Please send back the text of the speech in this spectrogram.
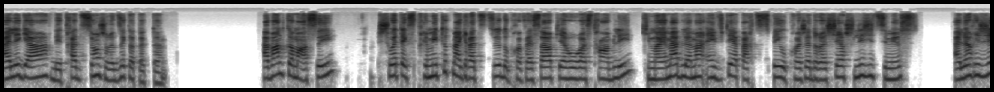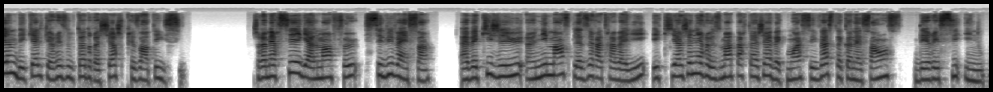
à l'égard des traditions juridiques autochtones. Avant de commencer, je souhaite exprimer toute ma gratitude au professeur Pierre-Aurosse Tremblay qui m'a aimablement invité à participer au projet de recherche Légitimus à l'origine des quelques résultats de recherche présentés ici. Je remercie également Feu Sylvie Vincent, avec qui j'ai eu un immense plaisir à travailler et qui a généreusement partagé avec moi ses vastes connaissances des récits inou.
